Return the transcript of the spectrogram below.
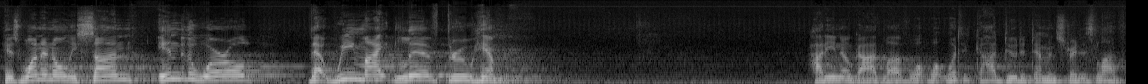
his one and only son, into the world that we might live through him. How do you know God loved? What, what, what did God do to demonstrate his love?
